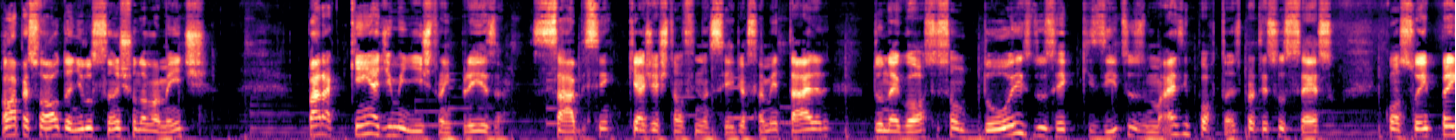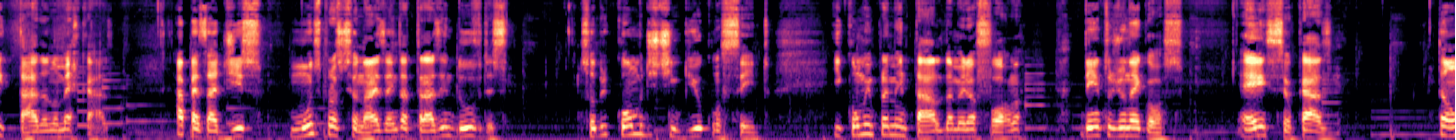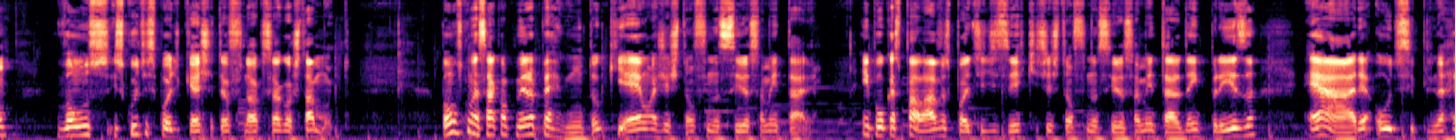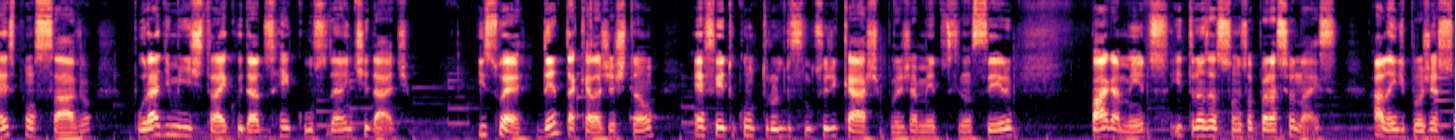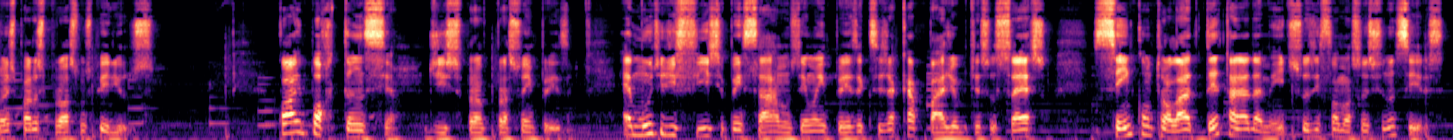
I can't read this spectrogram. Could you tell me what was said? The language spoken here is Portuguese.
Olá pessoal, Danilo Sancho novamente. Para quem administra uma empresa, sabe-se que a gestão financeira e orçamentária do negócio são dois dos requisitos mais importantes para ter sucesso com sua empreitada no mercado. Apesar disso, muitos profissionais ainda trazem dúvidas sobre como distinguir o conceito e como implementá-lo da melhor forma dentro de um negócio. É esse seu caso? Então, vamos escute esse podcast até o final que você vai gostar muito. Vamos começar com a primeira pergunta: o que é uma gestão financeira orçamentária? Em poucas palavras, pode-se dizer que gestão financeira orçamentária da empresa é a área ou disciplina responsável por administrar e cuidar dos recursos da entidade. Isso é, dentro daquela gestão, é feito o controle do fluxo de caixa, planejamento financeiro, pagamentos e transações operacionais além de projeções para os próximos períodos. Qual a importância disso para a sua empresa? É muito difícil pensarmos em uma empresa que seja capaz de obter sucesso sem controlar detalhadamente suas informações financeiras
